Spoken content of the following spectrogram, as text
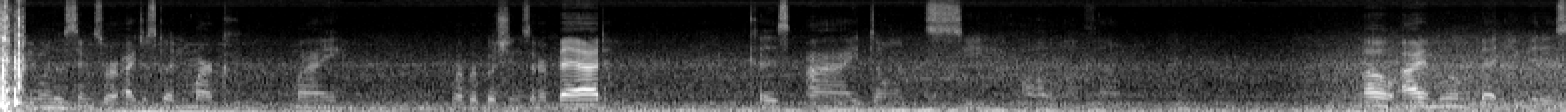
This would be one of those things where I just go ahead and mark my rubber bushings that are bad because I don't see all of them. Oh, I am willing to bet you it is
